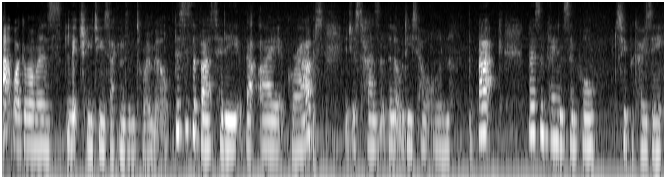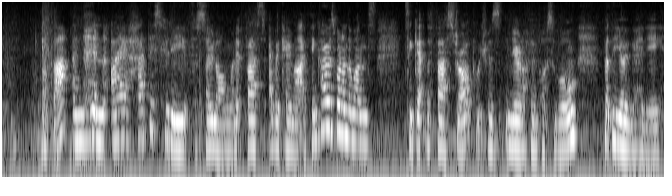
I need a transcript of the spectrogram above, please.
at Wagamama's literally two seconds into my meal. This is the first hoodie that I grabbed. It just has the little detail on the back. Nice and plain and simple, super cozy. love that. And then I had this hoodie for so long when it first ever came out. I think I was one of the ones to get the first drop, which was near enough impossible. But the yoga hoodie,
